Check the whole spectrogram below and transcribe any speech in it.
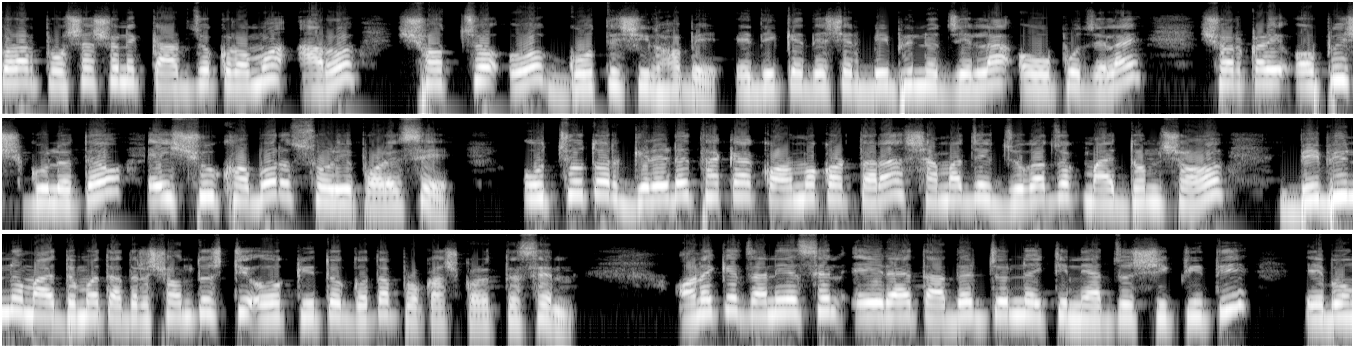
করার প্রশাসনিক কার্যক্রম আরও স্বচ্ছ ও গতিশীল হবে। এদিকে দেশের বিভিন্ন জেলা ও উপজেলায় সরকারি অফিসগুলোতেও এই সুখবর ছড়িয়ে পড়েছে। উচ্চতর গ্রেডে থাকা কর্মকর্তারা সামাজিক যোগাযোগ মাধ্যম সহ বিভিন্ন মাধ্যমে তাদের সন্তুষ্টি ও কৃতজ্ঞতা প্রকাশ করতেছেন। অনেকে জানিয়েছেন, এই রায় তাদের জন্য একটি ন্যায্য স্বীকৃতি এবং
